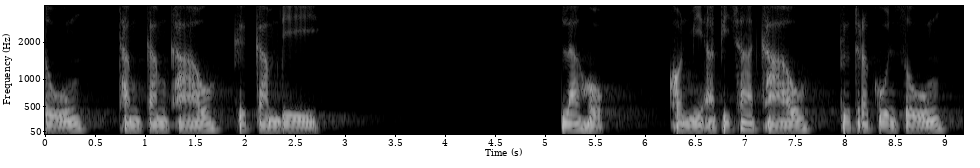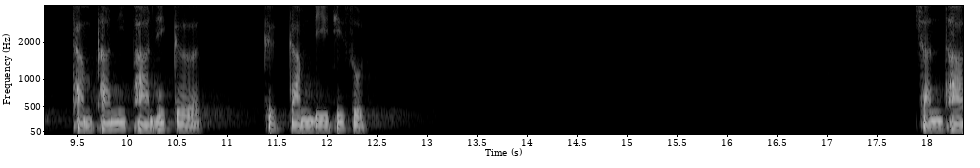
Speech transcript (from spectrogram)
สูงทำกรรมขาวคือกรรมดี และ 6. คนมีอภิชาติขาว คือตระกูลสูงทำพระนิพพานให้เกิด คือกรรมดีที่สุด ฉันทะ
